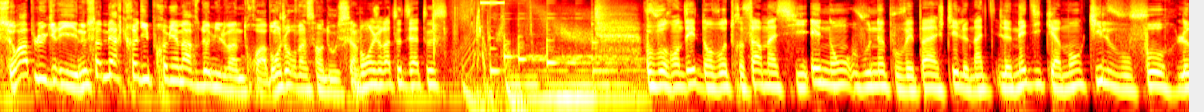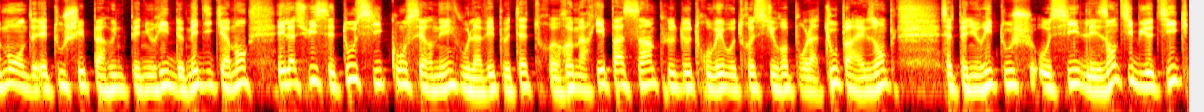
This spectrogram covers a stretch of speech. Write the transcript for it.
sera plus gris. Nous sommes mercredi 1er mars 2023. Bonjour Vincent Douce. Bonjour à toutes et à tous. Vous vous rendez dans votre pharmacie et non, vous ne pouvez pas acheter le, médicament qu'il vous faut. Le monde est touché par une pénurie de médicaments et la Suisse est aussi concernée. Vous l'avez peut-être remarqué, pas simple de trouver votre sirop pour la toux par exemple. Cette pénurie touche aussi les antibiotiques.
